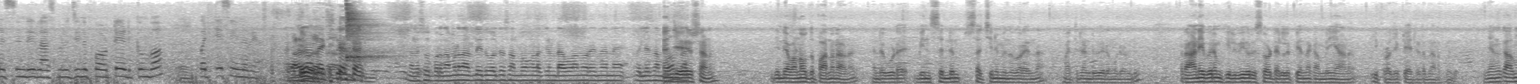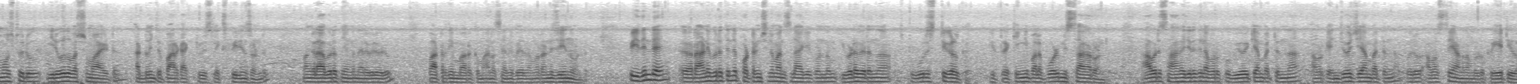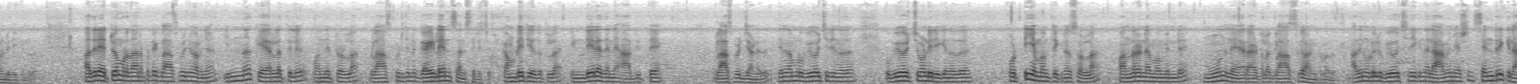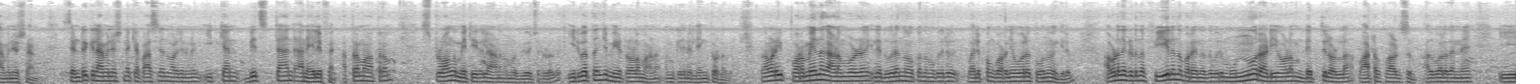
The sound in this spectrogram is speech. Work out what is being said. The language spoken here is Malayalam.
രസമുണ്ട് ഗ്ലാസ് ബ്രിഡ്ജിൽ ഫോട്ടോ എടുക്കുമ്പോൾ പറ്റിയ സീനറിയാണ് വളരെ നല്ല എക്സ്പീരിയൻസ് നല്ല സൂപ്പർ നമ്മുടെ നാട്ടിൽ ഇതുപോലത്തെ സംഭവങ്ങളൊക്കെ ഉണ്ടാവുക എന്ന് പറയുന്നത് തന്നെ വലിയ ഞാൻ സംഭവം. ജയേഷാണ്. ഇതിന്റെ വൺ ഓഫ് ദ പാർട്ണറാണ് എന്റെ കൂടെ വിൻസെന്റും സച്ചിനും എന്ന് പറയുന്ന മറ്റ് രണ്ടുപേരും കൂടെ ഉണ്ട്. Ranipuram hill view resort L P എന്ന കമ്പനിയാണ് ഈ പ്രോജക്റ്റ് ഏറ്റെടുത്ത് നടത്തുന്നത്. ഞങ്ങൾക്ക് ആൾമോസ്റ്റ് ഒരു ഇരുപത് വർഷമായിട്ട് അഡ്വഞ്ചർ പാർക്ക് ആക്ടിവിറ്റീസിൽ എക്സ്പീരിയൻസ് ഉണ്ട്. മംഗലാപുരത്ത് ഞങ്ങൾക്ക് നിലവിലൊരു വാട്ടർ തീം പാർക്ക് മാനസ എന്ന പേര് നമ്മൾ റൺ ചെയ്യുന്നുണ്ട്. അപ്പോൾ ഇതിന്റെ റാണിപുരത്തിന്റെ പൊട്ടൻഷ്യൽ മനസ്സിലാക്കിക്കൊണ്ടും ഇവിടെ വരുന്ന ടൂറിസ്റ്റുകൾക്ക് ഈ ട്രെക്കിംഗ് പലപ്പോഴും മിസ്സാകാറുണ്ട് ആ ഒരു സാഹചര്യത്തിൽ അവർക്ക് ഉപയോഗിക്കാൻ പറ്റുന്ന അവർക്ക് എൻജോയ് ചെയ്യാൻ പറ്റുന്ന ഒരു അവസ്ഥയാണ് നമ്മളിവിടെ ക്രിയേറ്റ് ചെയ്തുകൊണ്ടിരിക്കുന്നത്. അതിൽ ഏറ്റവും പ്രധാനപ്പെട്ട ഗ്ലാസ് ബ്രിഡ്ജ് എന്ന് പറഞ്ഞാൽ ഇന്ന് കേരളത്തിൽ വന്നിട്ടുള്ള ഗ്ലാസ് ബ്രിഡ്ജിന്റെ ഗൈഡ് ലൈൻസ് അനുസരിച്ച് കംപ്ലീറ്റ് ചെയ്തിട്ടുള്ള ഇന്ത്യയിലെ തന്നെ ആദ്യത്തെ ഗ്ലാസ് ബ്രിഡ്ജാണിത് ഇതിന് നമ്മൾ ഉപയോഗിച്ചിരുന്നത് ഉപയോഗിച്ചുകൊണ്ടിരിക്കുന്നത് ഫോർട്ടി എം എം തിക്നെസ് ഉള്ള പന്ത്രണ്ട് എം എമ്മിന്റെ മൂന്ന് ലെയർ ആയിട്ടുള്ള ഗ്ലാസ്സുകളാണുള്ളത് അതിനുള്ളിൽ ഉപയോഗിച്ചിരിക്കുന്ന ലാമിനേഷൻ സെൻട്രിക് ലാമിനേഷനാണ് സെൻട്രിക് ലാമിനേഷന്റെ കപ്പാസിറ്റി എന്ന് പറഞ്ഞിട്ടുണ്ടെങ്കിൽ it can withstand and elephant അത്രമാത്രം സ്ട്രോങ് മെറ്റീരിയലാണ് നമ്മൾ ഉപയോഗിച്ചിട്ടുള്ളത്. ഇരുപത്തഞ്ച് മീറ്ററോളമാണ് നമുക്ക് ഇതിന്റെ ലെങ്ത് ഉള്ളത്. നമ്മൾ ഈ പുറമേ നിന്ന് കാണുമ്പോൾ ഇല്ല ദൂരം നോക്കുമ്പോൾ നമുക്കിതൊരു വലിപ്പം കുറഞ്ഞ പോലെ തോന്നുമെങ്കിലും അവിടെ നിന്ന് കിട്ടുന്ന ഫീൽ എന്ന് പറയുന്നത് ഒരു മുന്നൂറ് അടിയോളം ഡെപ്തിലുള്ള വാട്ടർഫാൾസും അതുപോലെ തന്നെ ഈ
